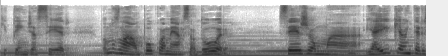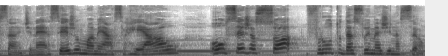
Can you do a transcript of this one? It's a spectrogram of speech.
que tende a ser, vamos lá, um pouco ameaçadora, seja uma. E aí que é o interessante, né? Seja uma ameaça real ou seja só fruto da sua imaginação.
